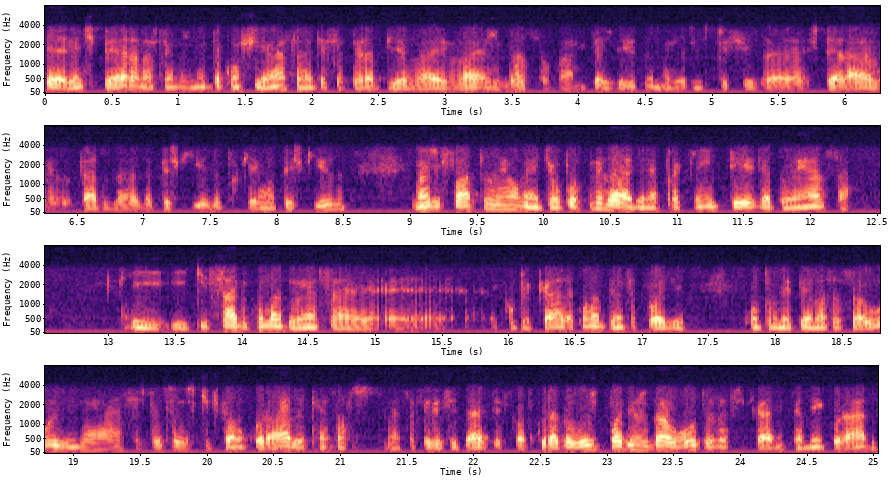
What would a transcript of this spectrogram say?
É, a gente espera, nós temos muita confiança né, que essa terapia vai, vai ajudar a salvar muitas vidas, mas a gente precisa esperar o resultado da, da pesquisa, porque é uma pesquisa. Mas, de fato, realmente é uma oportunidade, né? Para quem teve a doença e, e, que sabe como a doença é, é, é, complicada, como a doença pode comprometer a nossa saúde, né? essas pessoas que ficaram curadas, que essa, essa felicidade de ter ficado curada hoje, podem ajudar outras a ficarem também curadas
